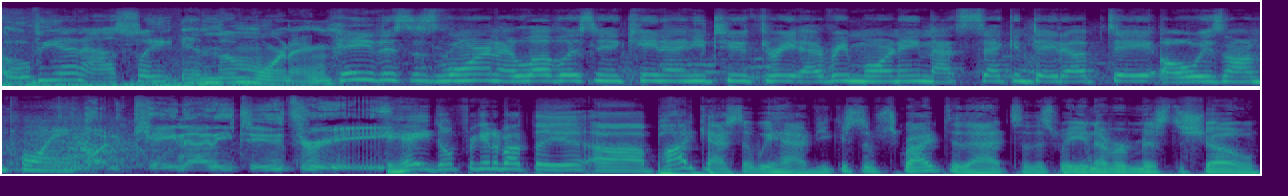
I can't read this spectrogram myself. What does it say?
Obie and Ashley in the morning. Hey, this is Lauren. I love listening to K92.3 every morning. That second date update, always on point. On K92 3. Hey, don't forget about the uh, podcast that we have. You can subscribe to that so this way you never miss the show.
